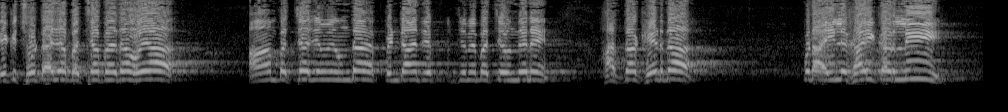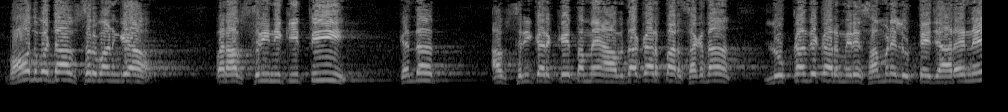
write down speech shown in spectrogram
ਇੱਕ ਛੋਟਾ ਜਿਹਾ ਬੱਚਾ ਪੈਦਾ ਹੋਇਆ। ਆਮ ਬੱਚਾ ਜਿਵੇਂ ਹੁੰਦਾ, ਪਿੰਡਾਂ 'ਚ ਜਿਵੇਂ ਬੱਚੇ ਹੁੰਦੇ ਨੇ, ਹੱਸਦਾ, ਖੇਡਦਾ, ਪੜ੍ਹਾਈ ਲਿਖਾਈ ਕਰ ਲਈ, ਬਹੁਤ ਵੱਡਾ ਅਫਸਰ ਬਣ ਗਿਆ। ਪਰ ਅਫਸਰੀ ਨਹੀਂ ਕੀਤੀ। ਕਹਿੰਦਾ, ਅਫਸਰੀ ਕਰਕੇ ਤਾਂ ਮੈਂ ਆਪਦਾ ਘਰ ਭਰ ਸਕਦਾ। ਲੋਕਾਂ ਦੇ ਘਰ ਮੇਰੇ ਸਾਹਮਣੇ ਲੁੱਟੇ ਜਾ ਰਹੇ ਨੇ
